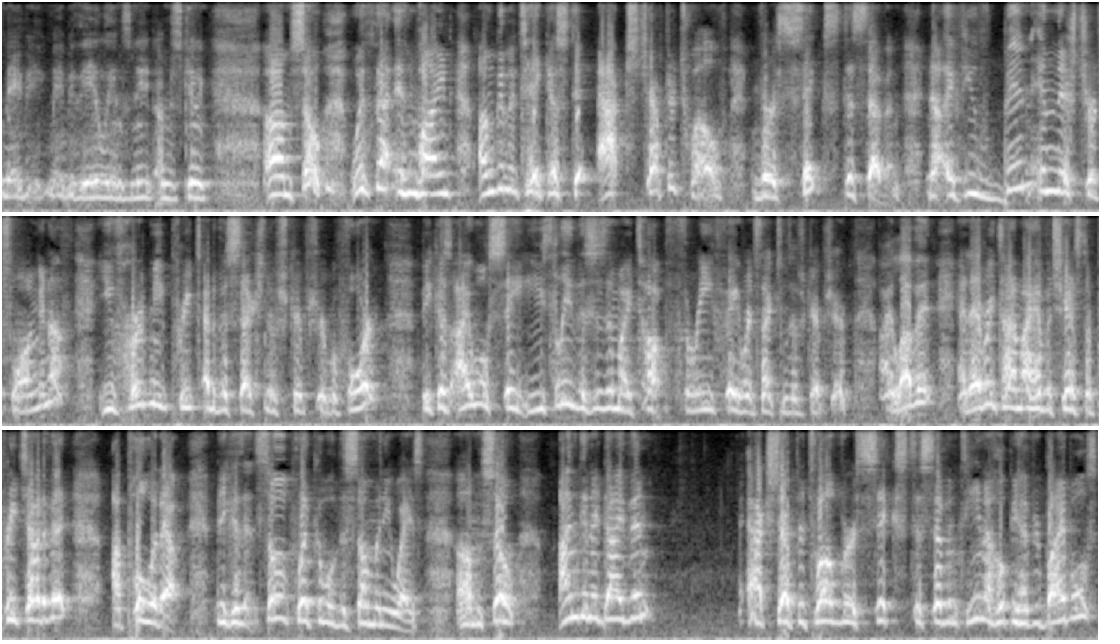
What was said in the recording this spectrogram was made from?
Maybe, maybe the aliens need. I'm just kidding. Um, so, with that in mind, I'm going to take us to Acts chapter 12, verse 6 to 7. Now, if you've been in this church long enough, you've heard me preach out of this section of scripture before, because I will say easily this is in my top three favorite sections of scripture. I love it, and every time I have a chance to preach out of it, I pull it out because it's so applicable to so many ways. Um, so, I'm going to dive in. Acts chapter 12, verse 6 to 17. I hope you have your Bibles.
